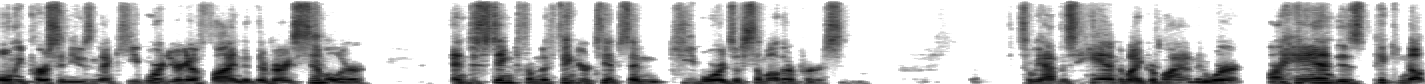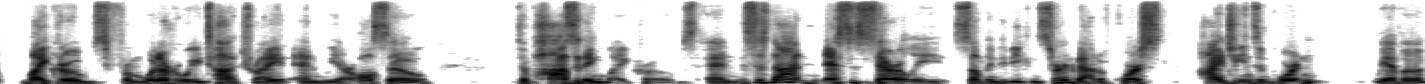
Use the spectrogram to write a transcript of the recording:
only person using that keyboard, you're going to find that they're very similar and distinct from the fingertips and keyboards of some other person. So we have this hand microbiome, and where our hand is picking up microbes from whatever we touch, right? And we are also depositing microbes. And this is not necessarily something to be concerned about. Of course, hygiene is important. We have a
